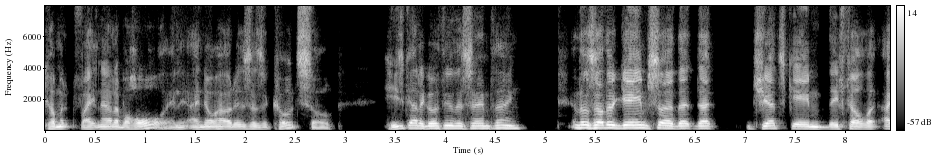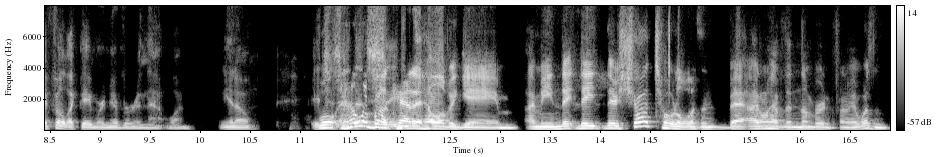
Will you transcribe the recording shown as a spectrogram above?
coming fighting out of a hole and i know how it is as a coach so he's got to go through the same thing and those other games uh, that that Jets game, they felt like I felt like they were never in that one. You know. It well, Hellebuyck same- had a hell of a game. I mean, they they their shot total wasn't bad. I don't have the number in front of me. It wasn't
